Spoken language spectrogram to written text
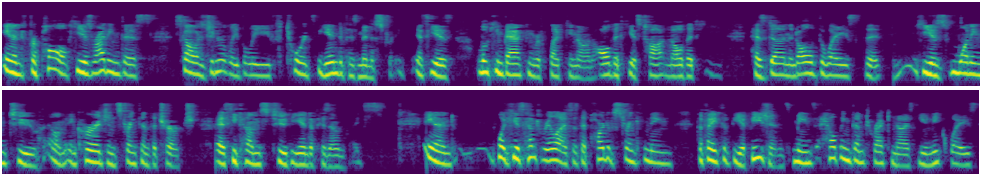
And for Paul, he is writing this, scholars generally believe, towards the end of his ministry, as he is looking back and reflecting on all that he has taught and all that he has done and all of the ways that he is wanting to um, encourage and strengthen the church as he comes to the end of his own race. And what he has come to realize is that part of strengthening the faith of the Ephesians means helping them to recognize the unique ways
